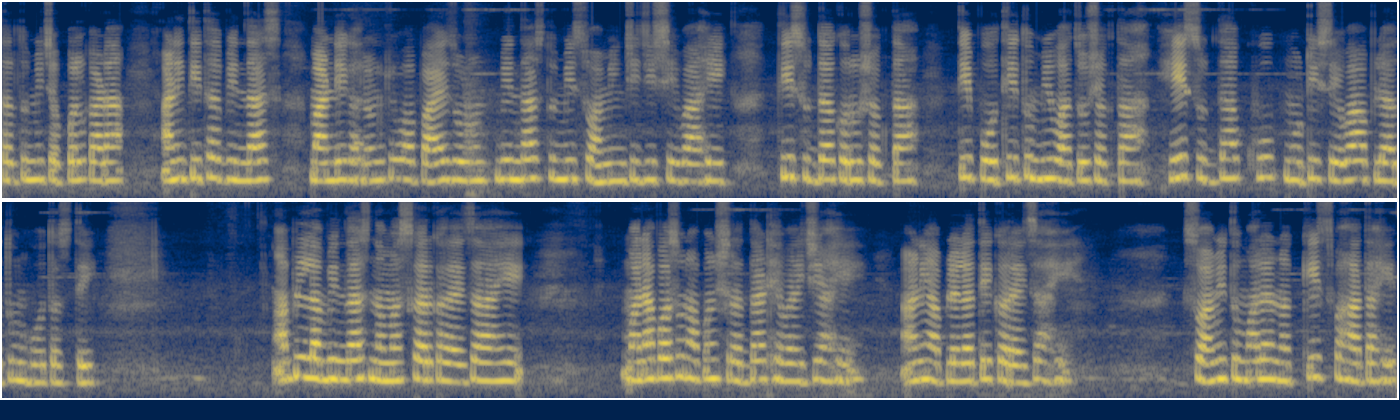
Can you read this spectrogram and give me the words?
तर तुम्ही चप्पल काढा आणि तिथं बिंदास मांडी घालून किंवा पाय जोडून बिंदास तुम्ही स्वामींची जी सेवा आहे ती सुद्धा करू शकता. ती पोथी तुम्ही वाचू शकता. हे सुद्धा खूप मोठी सेवा आपल्या हातून होत असते. आपल्याला बिंदास नमस्कार करायचा आहे. मनापासून आपण श्रद्धा ठेवायची आहे आणि आपल्याला ते करायचं आहे. स्वामी तुम्हाला नक्कीच पाहत आहेत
